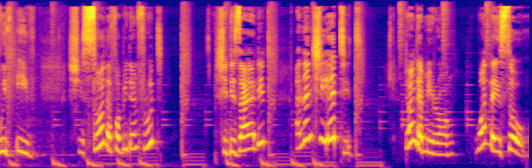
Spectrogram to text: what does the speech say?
with Eve. She saw the forbidden fruit, she desired it, and then she ate it. Don't get me wrong, what they saw,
